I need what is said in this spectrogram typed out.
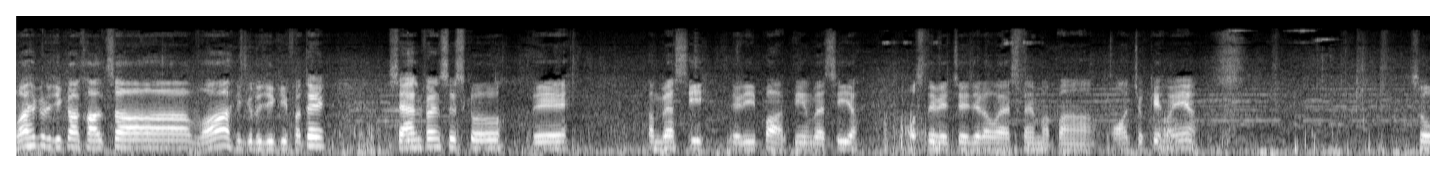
ਵਾਹਿਗੁਰੂ ਜੀ ਕਾ ਖਾਲਸਾ, ਵਾਹਿਗੁਰੂ ਜੀ ਕੀ ਫਤਿਹ। ਸੈਨ ਫਰਾਂਸਿਸਕੋ ਦੇ ਅੰਬੈਸੀ ਜਿਹੜੀ ਭਾਰਤੀ ਅੰਬੈਸੀ ਆ, ਉਸ ਦੇ ਵਿੱਚ ਜਿਹੜਾ ਉਹ ਇਸ ਟਾਈਮ ਆਪਾਂ ਪਹੁੰਚ ਚੁੱਕੇ ਹੋਏ ਆ। ਸੋ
